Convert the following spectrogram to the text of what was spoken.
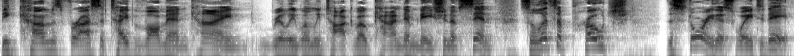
becomes for us a type of all mankind, really, when we talk about condemnation of sin. So let's approach the story this way today.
